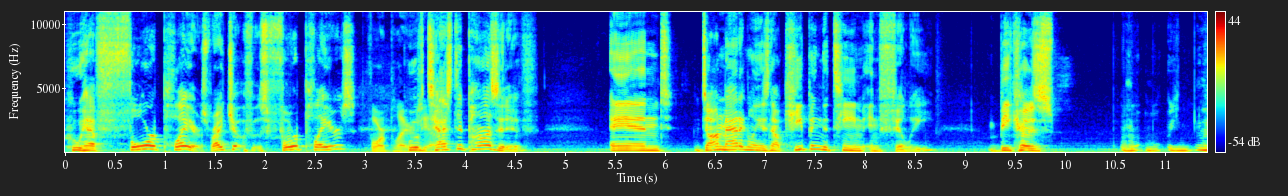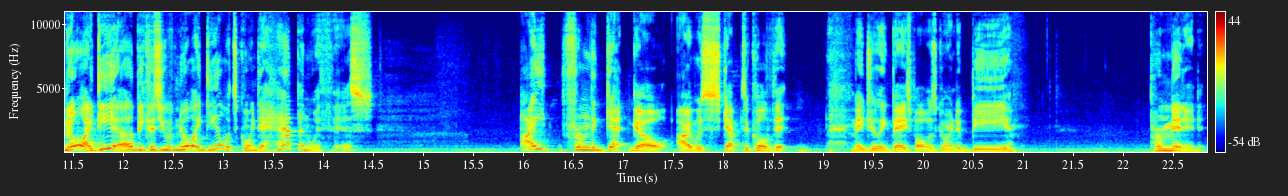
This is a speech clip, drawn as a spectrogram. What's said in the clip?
who have four players, right? Four players? Four players. Who have yes. tested positive, and Don Mattingly is now keeping the team in Philly because no idea, because you have no idea what's going to happen with this. I, from the get go, I was skeptical that Major League Baseball was going to be permitted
